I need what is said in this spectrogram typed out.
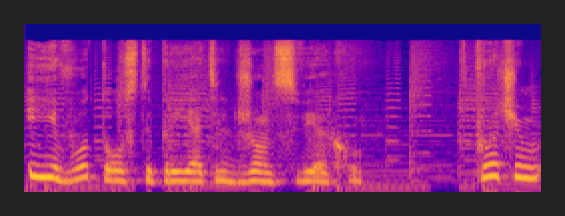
и его толстый приятель Джон сверху. Впрочем,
